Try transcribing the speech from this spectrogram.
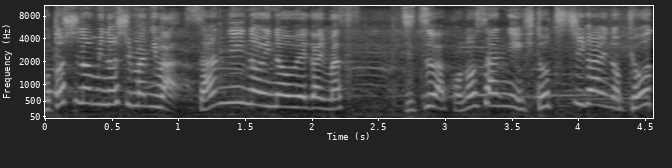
今年の美濃島には3人の井上がいます。実はこの3人一つ違いの兄弟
